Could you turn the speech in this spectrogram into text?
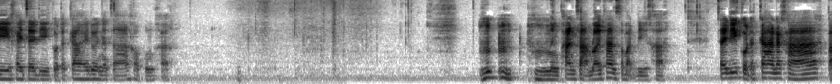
ดี ใครใจดี กดตะกร้าให้ด้วยนะจ๊ะขอบคุณค่ะหนึ่งพันสามร้อยท่านสวัสดีค่ะ ใจดีกดตะกร้านะคะ ไป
